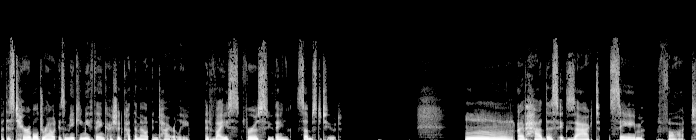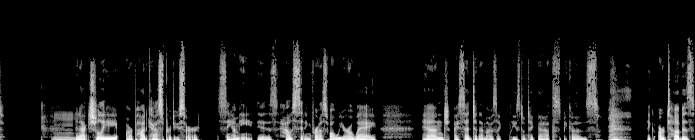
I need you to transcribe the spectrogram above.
but this terrible drought is making me think I should cut them out entirely. Advice for a soothing substitute. Mm, I've had this exact same thought. Mm. And actually, our podcast producer, Sammy, is house sitting for us while we are away. And I said to them, I was like, please don't take baths because like our tub is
